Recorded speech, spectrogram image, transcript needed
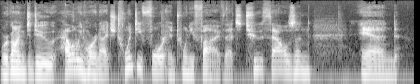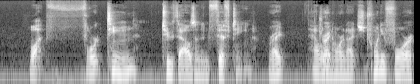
we're going to do Halloween Horror Nights 24 and 25. That's 2000 and what? 14 2015, right? Halloween right. Horror Nights 24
